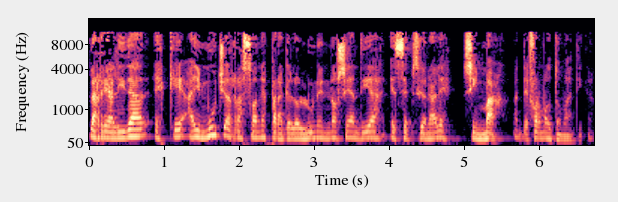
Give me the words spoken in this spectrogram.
la realidad es que hay muchas razones para que los lunes no sean días excepcionales sin más, de forma automática.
